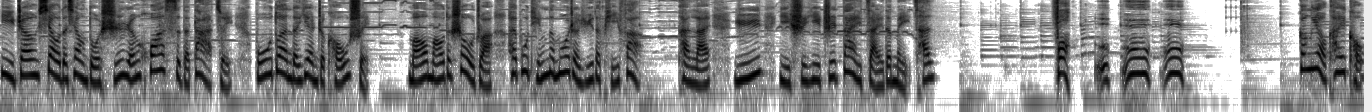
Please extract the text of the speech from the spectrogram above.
一张笑得像朵食人花似的大嘴，不断的咽着口水，毛毛的兽爪还不停的摸着鱼的皮发。看来鱼已是一只待宰的美餐。放！呜呜呜！刚要开口，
